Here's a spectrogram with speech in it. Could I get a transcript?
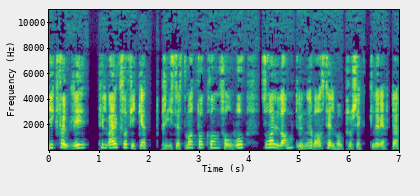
gikk følgelig til verks og fikk et prisestimat for Consolvo som var langt under hva Selvåg prosjekt leverte.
